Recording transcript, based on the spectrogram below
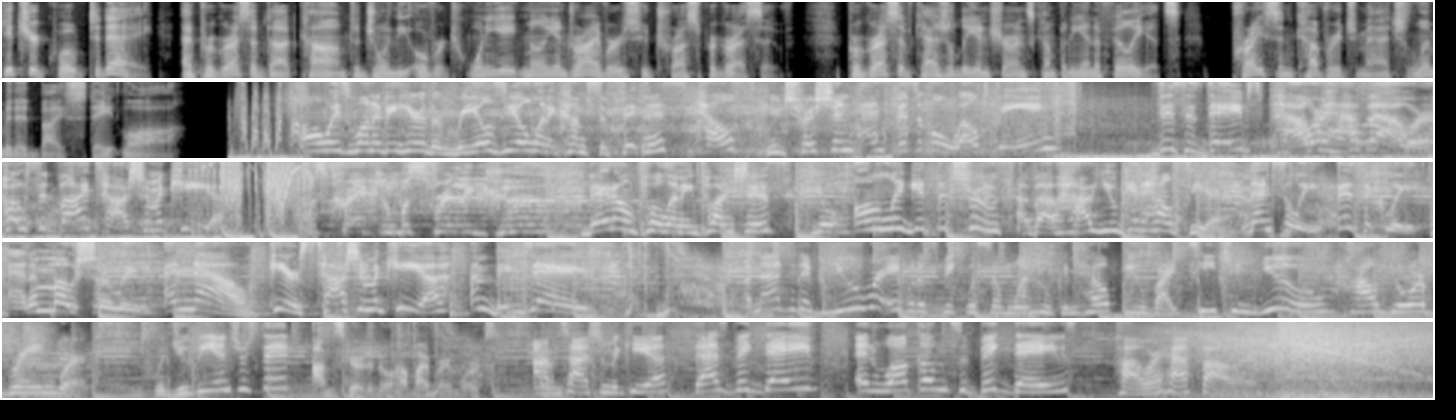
Get your quote today at progressive.com to join the over 28 million drivers who trust Progressive. Progressive Casualty Insurance Company and Affiliates. Price and coverage match limited by state law. Always wanted to hear the real deal when it comes to fitness, health, nutrition, and physical well being? This is Dave's Power Half Hour, hosted by Tasha Makia. What's cracking? What's really good? They don't pull any punches. You'll only get the truth about how you get healthier mentally, physically, and emotionally. And now, here's Tasha Makia and Big Dave. Imagine if you were able to speak with someone who can help you by teaching you how your brain works. Would you be interested? I'm scared to know how my brain works. I'm Tasha Makia. That's Big Dave, and welcome to Big Dave's Power Half Hour.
